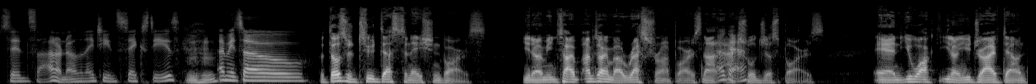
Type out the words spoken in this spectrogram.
since I don't know the 1960s. Mm-hmm. I mean, so But those are two destination bars. You know, I mean, I'm talking about restaurant bars, not Okay. actual just bars. And you walk, you know, you drive down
